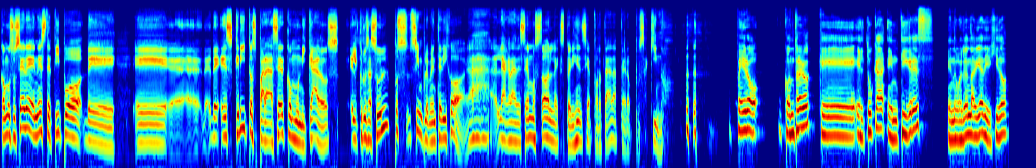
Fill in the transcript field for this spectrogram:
como sucede en este tipo de, eh, escritos para hacer comunicados, el Cruz Azul, pues simplemente dijo, ah, le agradecemos toda la experiencia aportada, pero pues aquí no. pero, contrario que el Tuca en Tigres, en Nuevo León había dirigido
